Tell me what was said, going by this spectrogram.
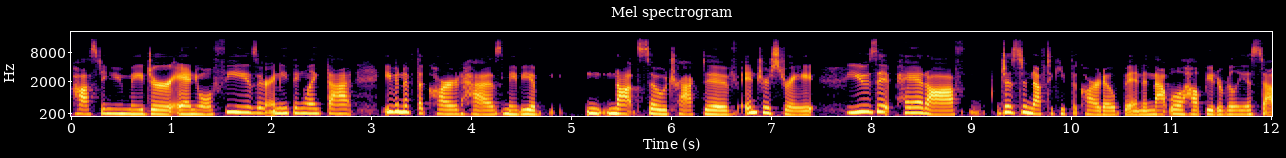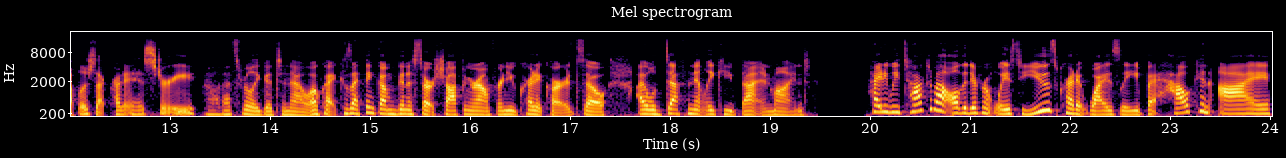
costing you major annual fees or anything like that. Even if the card has maybe a not so attractive interest rate, use it, pay it off just enough to keep the card open. And that will help you to really establish that credit history. Oh, that's really good to know. Okay. Because I think I'm going to start shopping around for a new credit card. So I will definitely keep that in mind. Heidi, we talked about all the different ways to use credit wisely, but how can I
